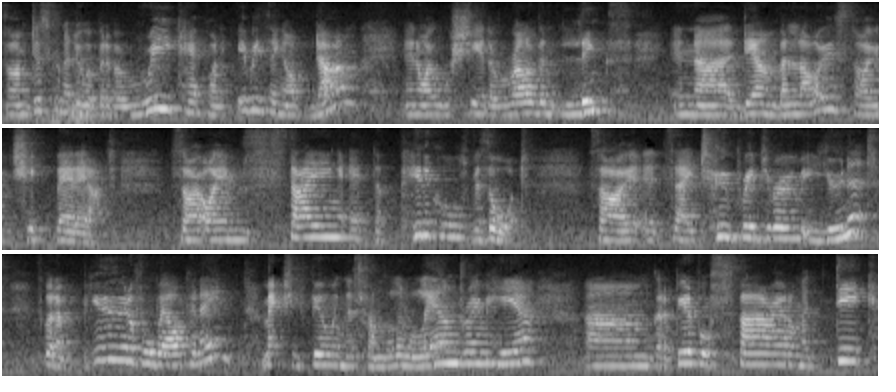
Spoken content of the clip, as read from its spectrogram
So I'm just going to do a bit of a recap on everything I've done and I will share the relevant links in uh, down below so check that out. So I am staying at the Pinnacles Resort. So it's a two bedroom unit. It's got a beautiful balcony. I'm actually filming this from the little lounge room here. Um, got a beautiful spa out on the deck.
